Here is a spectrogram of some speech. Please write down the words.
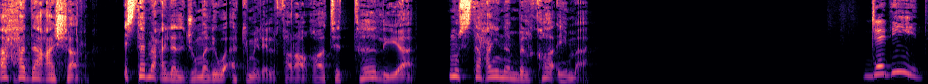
أحد عشر. استمع إلى الجمل وأكمل الفراغات التالية. مستعينا بالقائمة. جديد.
